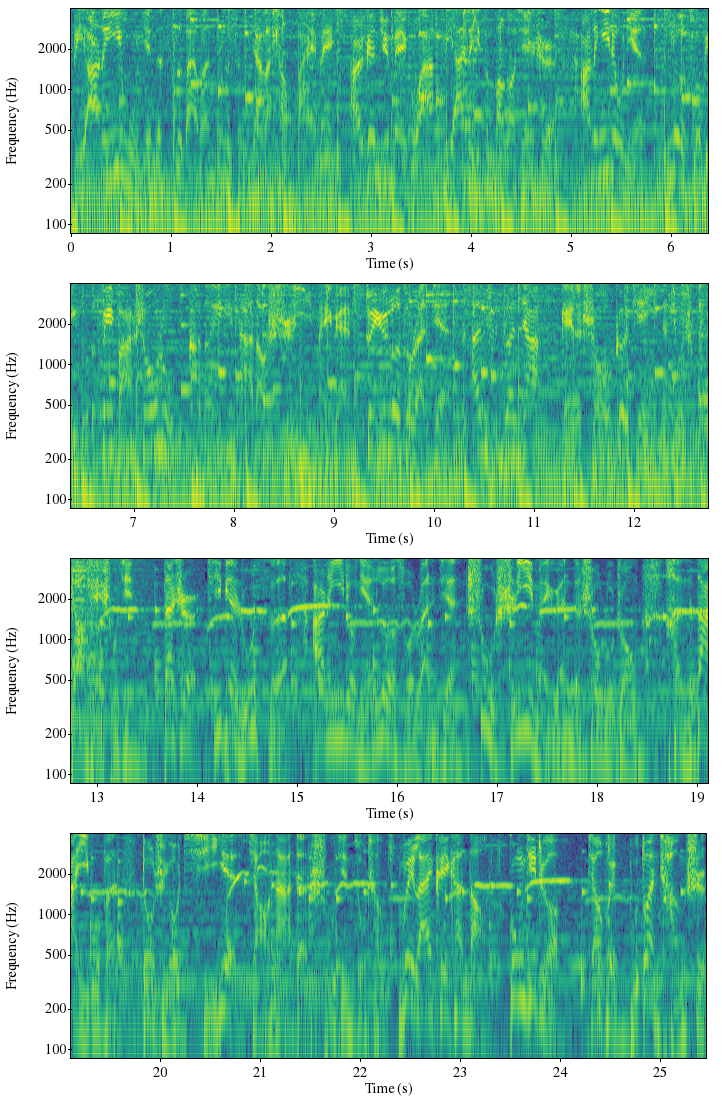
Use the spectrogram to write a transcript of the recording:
比2015年的400万次增加了上百倍。而根据美国 FBI 的一份报告显示，2016年勒索病毒的非法收入可能已经达到十亿美元。对于勒索软件，安全专家给的首个建议呢，就是不要给赎金。但是即便如此，2016年勒索软件数十亿美元的收入中，很大一部分都是由企业缴纳的赎金组成。未来可以看到，攻击者。将会不断尝试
